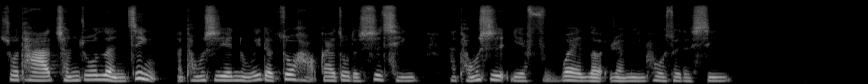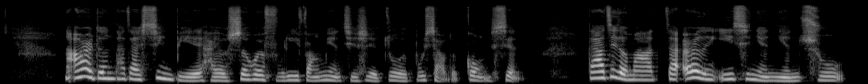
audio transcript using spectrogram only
说他沉着冷静，那同时也努力的做好该做的事情，那同时也抚慰了人民破碎的心。那阿尔登他在性别还有社会福利方面，其实也做了不小的贡献。大家记得吗？在二零一七年年初，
